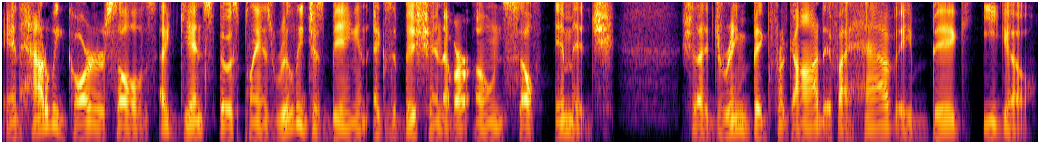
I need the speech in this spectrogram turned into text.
And how do we guard ourselves against those plans really just being an exhibition of our own self image? Should I dream big for God if I have a big ego?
